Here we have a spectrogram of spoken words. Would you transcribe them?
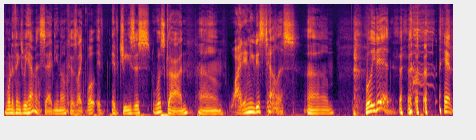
one of the things we haven't said, you know, because like, well, if if Jesus was God, um, why didn't he just tell us? Um, well, he did. and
